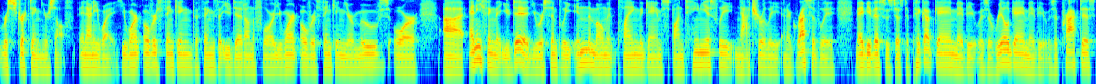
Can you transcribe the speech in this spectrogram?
restricting yourself in any way. You weren't overthinking the things that you did on the floor. You weren't overthinking your moves or uh, anything that you did. You were simply in the moment playing the game spontaneously, naturally, and aggressively. Maybe this was just a pickup game. Maybe it was a real game. Maybe it was a practice.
